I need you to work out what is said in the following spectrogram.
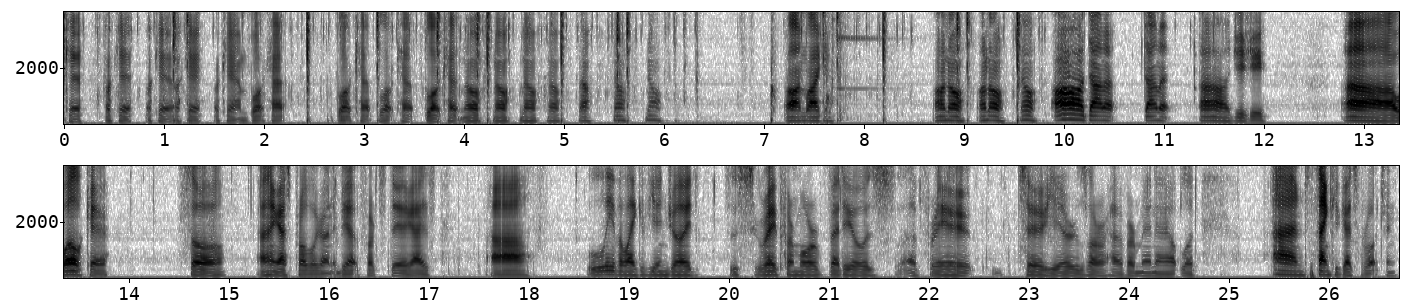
okay, okay, okay, okay, okay. I'm block hat. Block hat, block hat, block hat. No, no, no, no, no, no, no. Oh, I'm lagging. Oh no, oh no, no. Oh, damn it, damn it. Ah, GG. Ah, well, okay. So, I think that's probably going to be it for today, guys. Uh, leave a like if you enjoyed. Subscribe for more videos every two years or however many I upload. And thank you guys for watching.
